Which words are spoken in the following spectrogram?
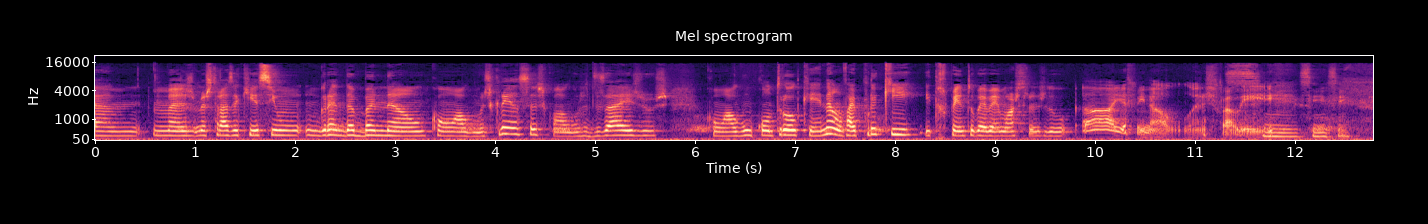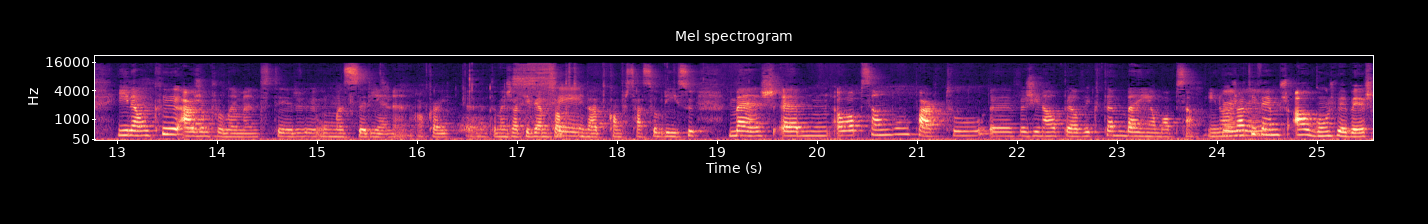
Um, mas, mas traz aqui assim um, um grande abanão com algumas crenças, com alguns desejos, com algum controle que é não, vai por aqui e de repente o bebê mostra-nos do ai, afinal, vamos para ali. Sim, sim, sim. E não que haja um problema de ter uma cesariana, ok? Eh, também já tivemos a Sim. oportunidade de conversar sobre isso, mas hum, a opção de um parto eh, vaginal pélvico também é uma opção. E nós já tivemos alguns bebés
